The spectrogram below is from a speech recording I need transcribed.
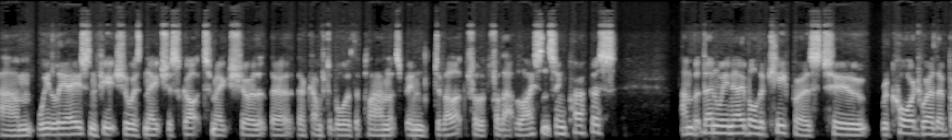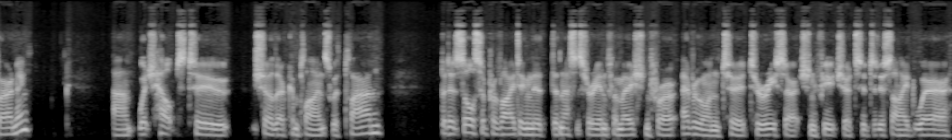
Um, we liaise in future with Nature Scot to make sure that they're, they're comfortable with the plan that's been developed for, for that licensing purpose. Um, but then we enable the keepers to record where they're burning, um, which helps to show their compliance with plan. But it's also providing the, the necessary information for everyone to, to research in future to, to decide where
